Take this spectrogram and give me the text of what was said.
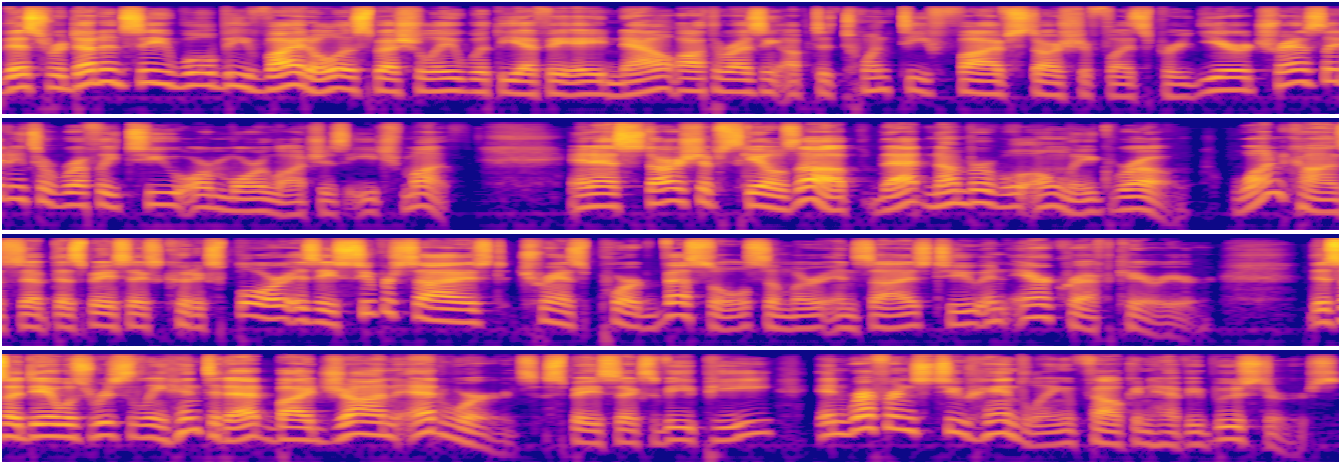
This redundancy will be vital, especially with the FAA now authorizing up to 25 Starship flights per year, translating to roughly two or more launches each month. And as Starship scales up, that number will only grow. One concept that SpaceX could explore is a supersized transport vessel similar in size to an aircraft carrier. This idea was recently hinted at by Jon Edwards, SpaceX VP, in reference to handling Falcon Heavy boosters.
